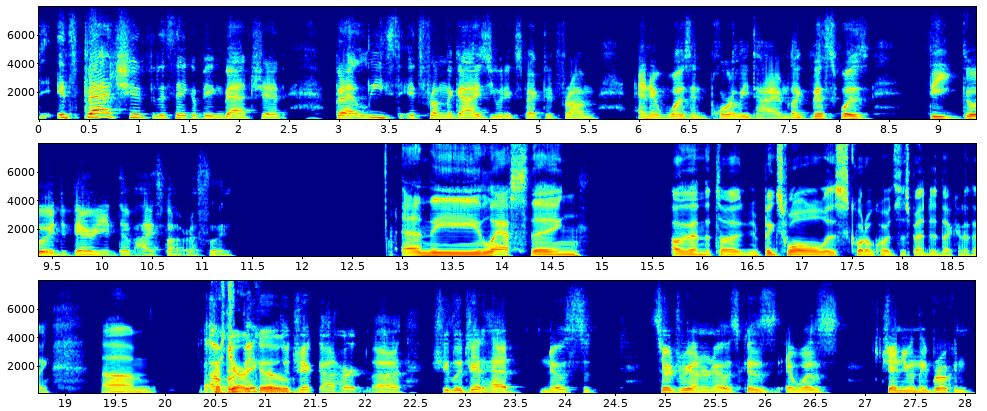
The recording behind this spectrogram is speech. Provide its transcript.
it's bad shit for the sake of being bad shit, but at least it's from the guys you would expect it from, and it wasn't poorly timed. Like this was the good variant of high spot wrestling. And the last thing, other than the t- Big Swole is quote unquote suspended, that kind of thing. Um, oh, Chris Jericho legit got hurt. Uh, she legit had nose su- surgery on her nose because it was genuinely broken.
